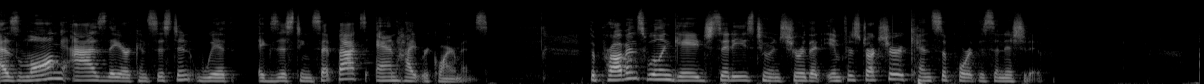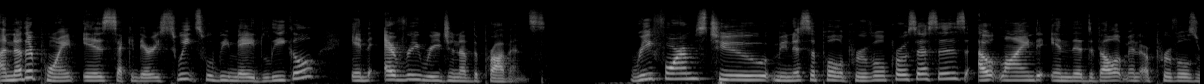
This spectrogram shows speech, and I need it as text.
as long as they are consistent with existing setbacks and height requirements. The province will engage cities to ensure that infrastructure can support this initiative. Another point is secondary suites will be made legal in every region of the province. Reforms to municipal approval processes outlined in the Development Approvals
